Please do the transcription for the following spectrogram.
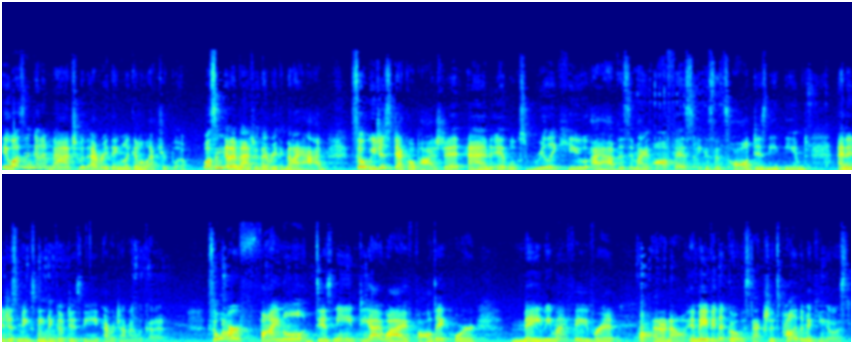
it wasn't gonna match with everything like an electric blue. Wasn't gonna match with everything that I had. So we just decoupaged it and it looks really cute. I have this in my office because it's all Disney themed and it just makes me think of Disney every time I look at it. So our final Disney DIY fall decor may be my favorite. I don't know. It may be the ghost actually. It's probably the Mickey ghost.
